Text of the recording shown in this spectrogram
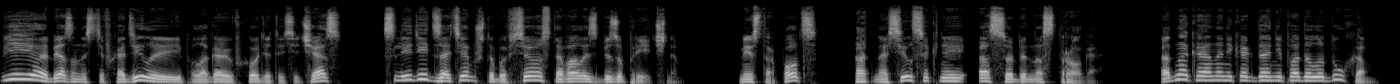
В ее обязанности входило, и, полагаю, входит и сейчас, следить за тем, чтобы все оставалось безупречным. Мистер Потс относился к ней особенно строго. Однако она никогда не падала духом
